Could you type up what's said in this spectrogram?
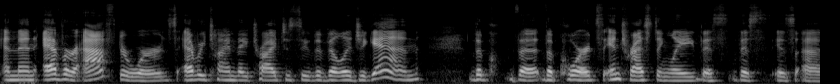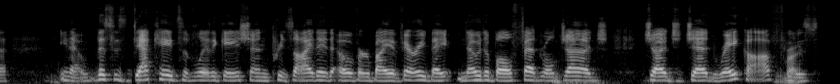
And then ever afterwards, every time they tried to sue the village again, the the the courts. Interestingly, this this is a you know, this is decades of litigation presided over by a very ba- notable federal judge, Judge Jed Rakoff, right. who's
